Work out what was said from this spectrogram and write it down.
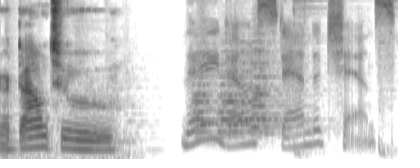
We are down to They don't stand a chance.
